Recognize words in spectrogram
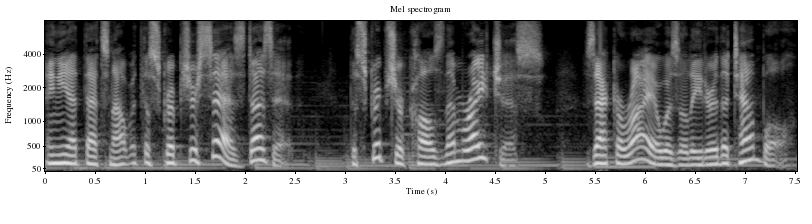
And yet, that's not what the scripture says, does it? The scripture calls them righteous. Zechariah was a leader of the temple.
